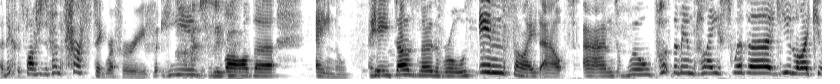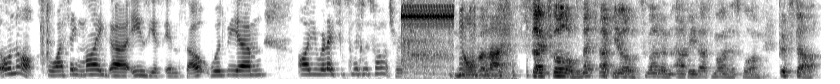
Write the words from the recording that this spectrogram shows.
uh, Nicholas Partridge is a fantastic referee, but he Oh, is absolutely. rather anal. He does know the rules inside out and will put them in place whether you like it or not. So I think my uh, easiest insult would be um, Are you related to Nicholas Partridge? Non-aligned. So, Paul, let's have yours. Well done, Abby. That's minus one. Good start.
